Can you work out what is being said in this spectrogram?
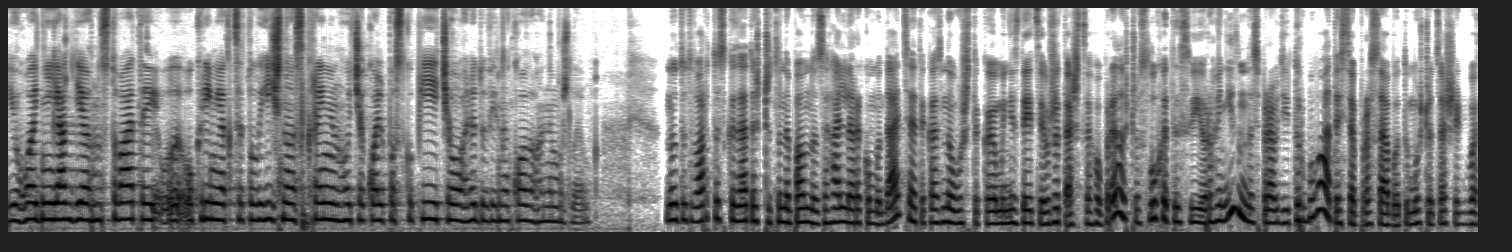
його ніяк діагностувати, окрім як цитологічного скринінгу чи кольпоскопії, чи огляду вінеколога неможливо. Ну тут варто сказати, що це напевно загальна рекомендація. Така знову ж таки, мені здається, вже теж це говорила, що слухати свій організм насправді і турбуватися про себе, тому що це ж якби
